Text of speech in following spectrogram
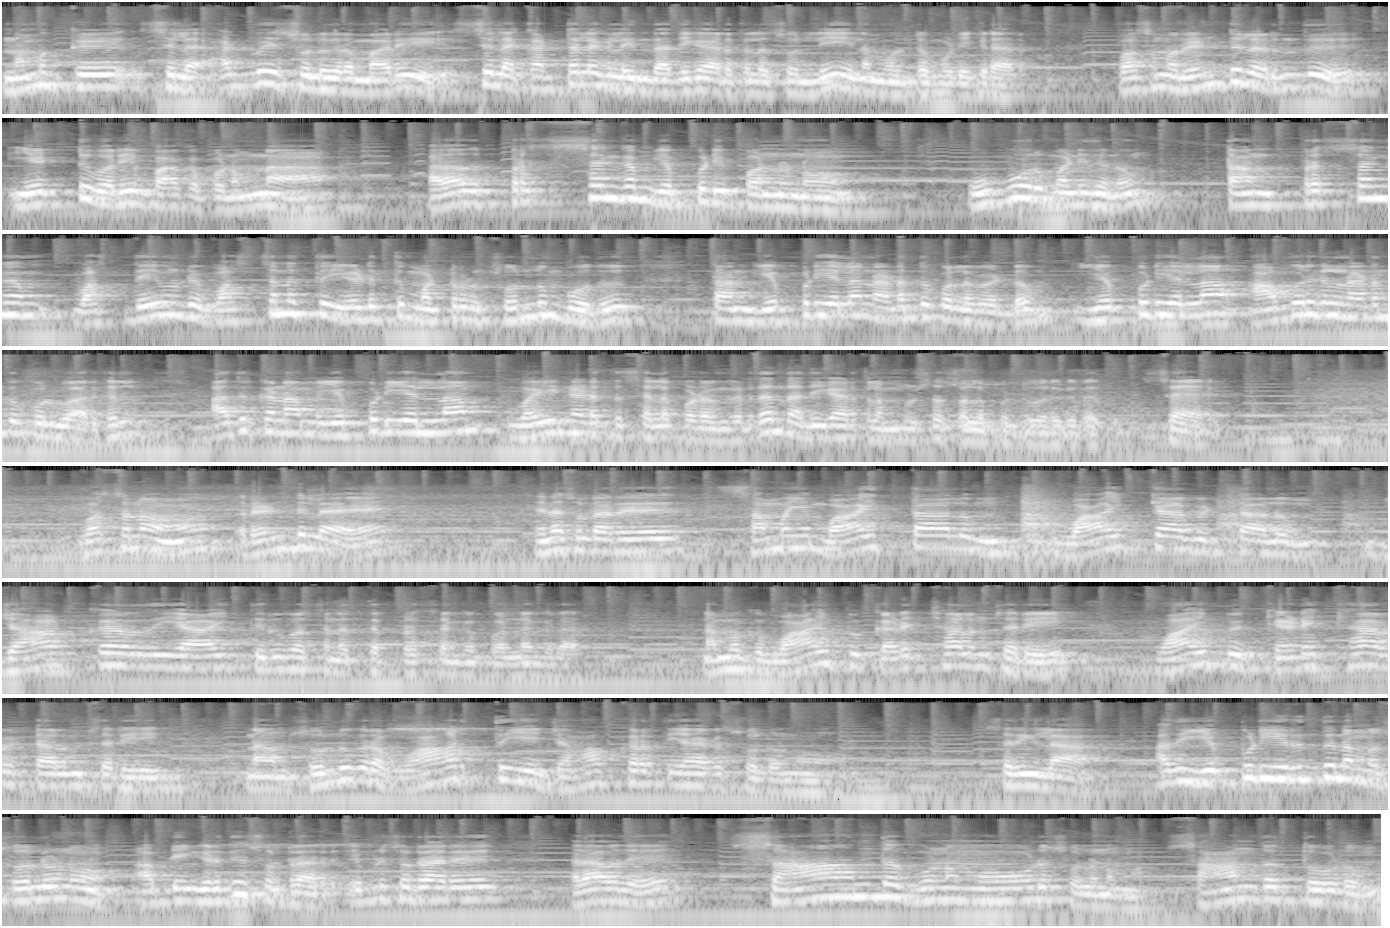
நமக்கு சில அட்வைஸ் சொல்லுகிற மாதிரி சில கட்டளைகளை இந்த அதிகாரத்தில் சொல்லி நம்மள்கிட்ட முடிக்கிறார். வசனம் ரெண்டுலேருந்து எட்டு வரையும் பார்க்க போனோம்னா அதாவது பிரசங்கம் எப்படி பண்ணணும்? ஒவ்வொரு மனிதனும் தான் பிரசங்கம் வஸ் தேவனுடைய வசனத்தை எடுத்து மற்றொரு சொல்லும்போது தான் எப்படியெல்லாம் நடந்து கொள்ள வேண்டும் எப்படியெல்லாம் அவர்கள் நடந்து கொள்வார்கள் அதற்கு நாம் எப்படியெல்லாம் வழி நடத்த செல்லப்படுங்கிறது அந்த அதிகாரத்தில் முழுசாக சொல்லப்பட்டு வருகிறது. சரி. வசனம் ரெண்டில் என்ன சொல்கிறாரு சமயம் வாய்த்தாலும் வாய்க்காவிட்டாலும் ஜாக்கிரதையாய் திருவசனத்தை பிரசங்கம் பண்ணுங்கிறார். நமக்கு வாய்ப்பு கிடைச்சாலும் சரி வாய்ப்பு கிடைக்காவிட்டாலும் சரி நாம் சொல்லுகிற வார்த்தையை ஜாக்கிரதையாக சொல்லணும். சரிங்களா? அது எப்படி இருந்து நம்ம சொல்லணும் அப்படிங்கிறதையும் சொல்கிறாரு எப்படி சொல்கிறாரு அதாவது சாந்த குணமோடு சொல்லணுமா? சாந்தத்தோடும்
